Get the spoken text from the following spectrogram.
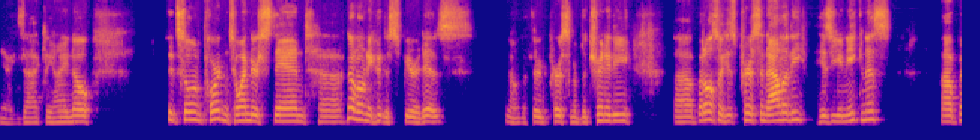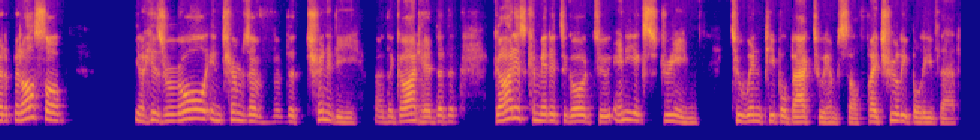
Yeah exactly. I know it's so important to understand uh, not only who the Spirit is, you know, the third person of the Trinity, uh, but also his personality, his uniqueness, uh, but but also, you know, his role in terms of the Trinity, uh, the Godhead. That, God is committed to go to any extreme to win people back to Himself. I truly believe that,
